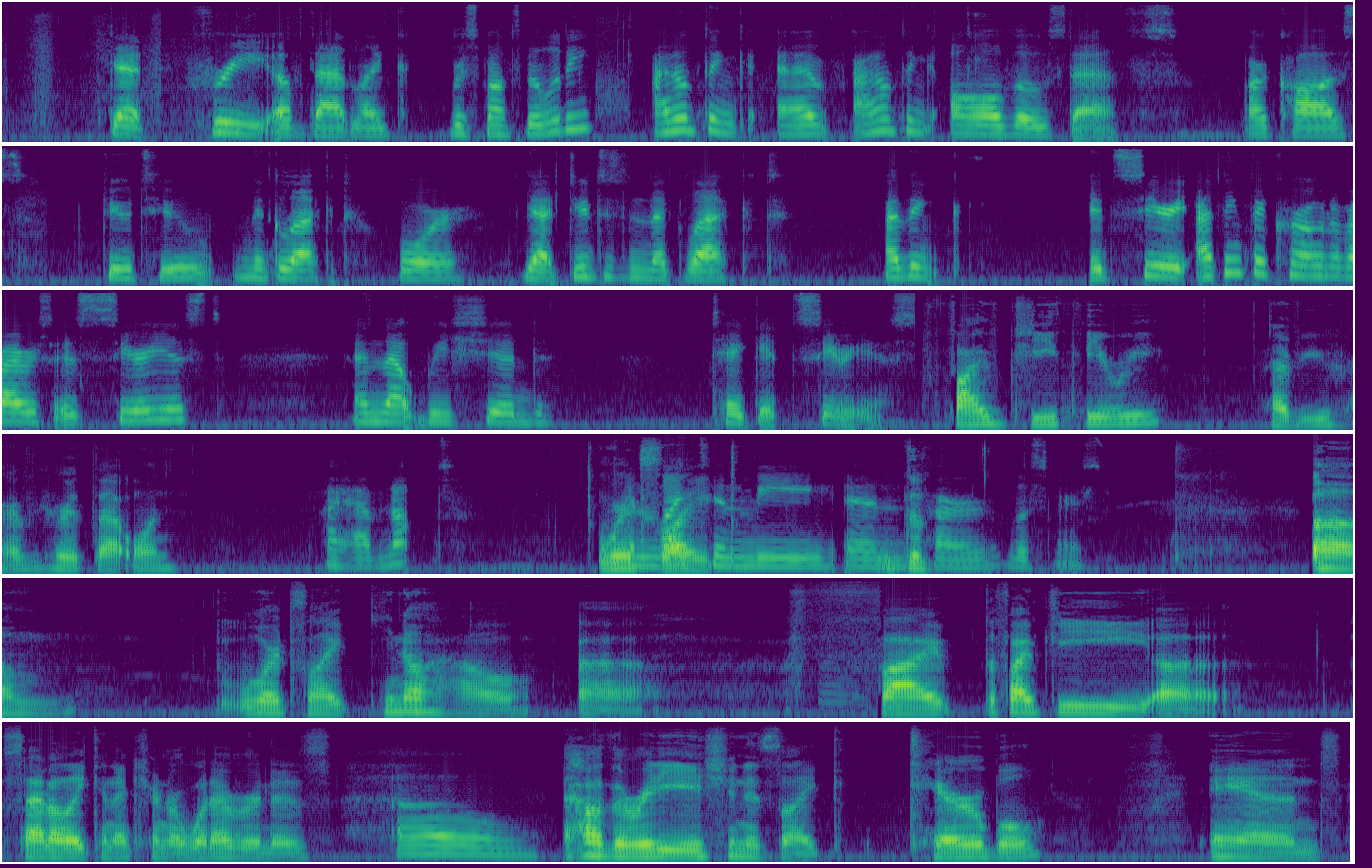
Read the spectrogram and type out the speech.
get free of that like responsibility. I don't think ev- I don't think all those deaths are caused due to neglect or yeah, due to the neglect. I think it's serious. I think the coronavirus is serious and that we should take it serious. 5G theory. Have you have you heard that one? I have not. Where it's Enlighten like me and the- our listeners. um where it's like you know how uh five the 5G uh satellite connection or whatever it is Oh. how the radiation is like terrible and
